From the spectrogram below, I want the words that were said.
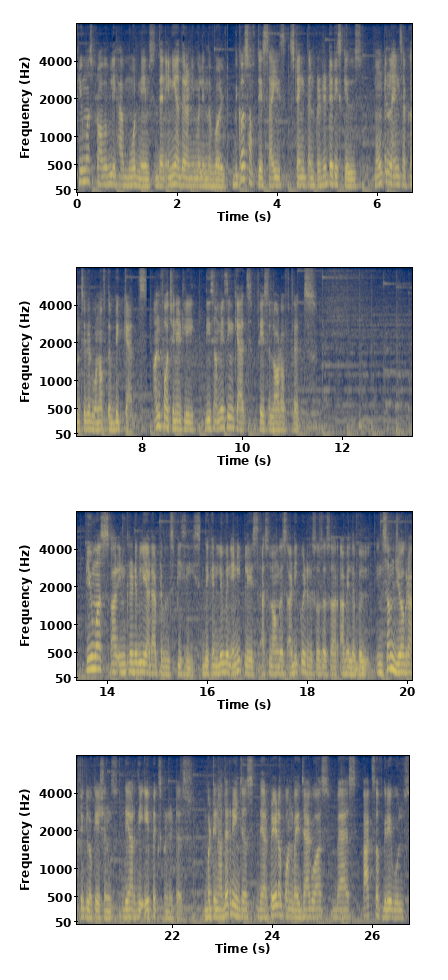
pumas probably have more names than any other animal in the world. Because of their size, strength, and predatory skills, mountain lions are considered one of the big cats. Unfortunately, these amazing cats face a lot of threats. Pumas are incredibly adaptable species. They can live in any place as long as adequate resources are available. In some geographic locations, they are the apex predators. But in other ranges, they are preyed upon by jaguars, bears, packs of grey wolves,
